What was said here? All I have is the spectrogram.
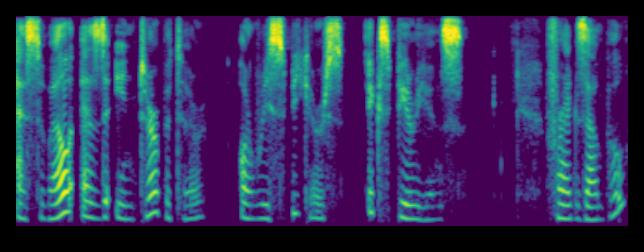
as well as the interpreter or respeaker's experience. For example,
